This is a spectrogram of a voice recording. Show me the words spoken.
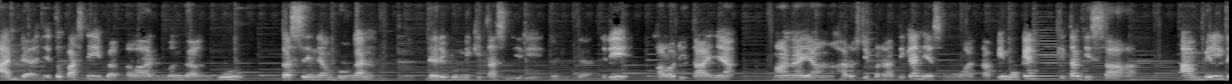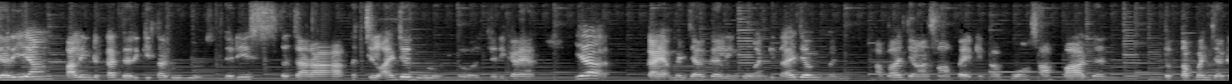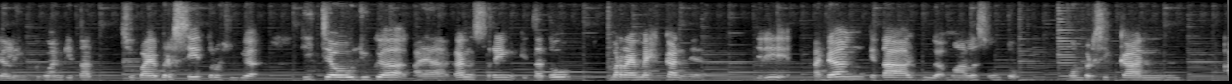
ada itu pasti bakalan mengganggu kesinambungan dari bumi kita sendiri itu juga. Jadi kalau ditanya mana yang harus diperhatikan ya semua. Tapi mungkin kita bisa ambil dari yang paling dekat dari kita dulu. Jadi secara kecil aja dulu gitu. Jadi kayak ya kayak menjaga lingkungan kita aja men, apa jangan sampai kita buang sampah dan tetap menjaga lingkungan kita supaya bersih. Terus juga hijau juga kayak kan sering kita tuh meremehkan ya. Jadi kadang kita juga males untuk membersihkan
